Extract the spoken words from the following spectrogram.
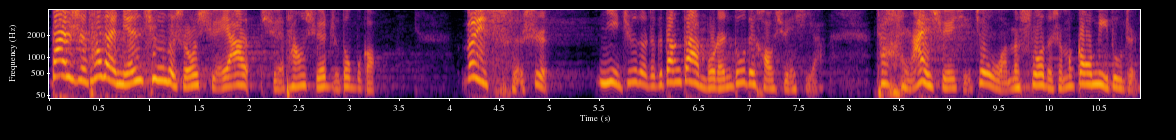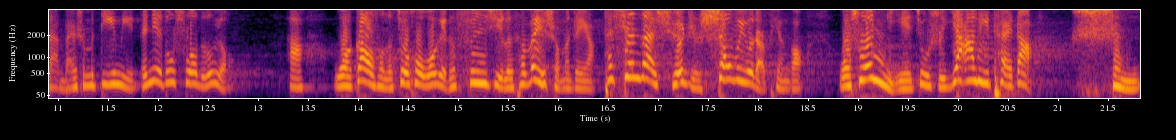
但是他在年轻的时候，血压、血糖、血脂都不高。为此事，你知道这个当干部的人都得好学习啊。他很爱学习，就我们说的什么高密度脂蛋白，什么低密，人家都说的都有。啊，我告诉他，最后我给他分析了他为什么这样。他现在血脂稍微有点偏高。我说你就是压力太大，肾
